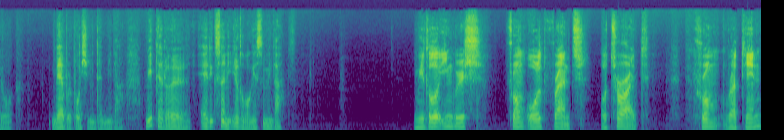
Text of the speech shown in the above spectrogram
요 맵을 보시면 됩니다. 밑에를 에릭슨이 읽어보겠습니다. Middle English from Old French, authority. From Latin,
